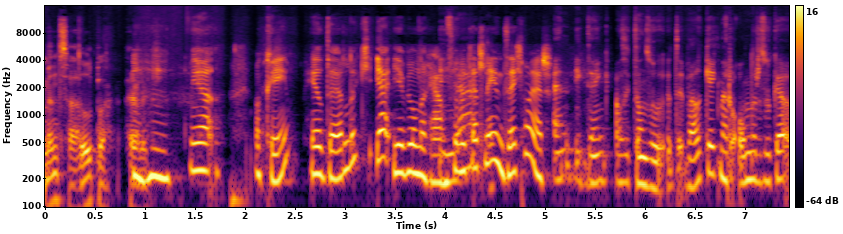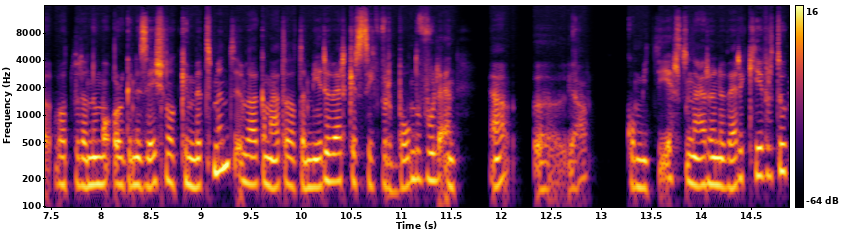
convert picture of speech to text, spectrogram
mensen helpen, eigenlijk. Mhm. Ja, oké, heel duidelijk. Ja, jij wil nog aanvullen, ja. Kathleen, zeg maar. En ik denk, als ik dan zo wel kijk naar onderzoek, wat we dan noemen organizational commitment, in welke mate dat de medewerkers zich verbonden voelen en ja, uh, ja, committeert naar hun werkgever toe,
